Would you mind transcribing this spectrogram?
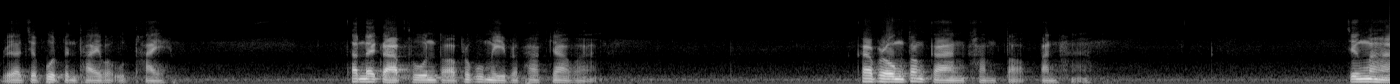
เรือจะพูดเป็นไทยว่าอุทัยท่านได้กราบทูลต่อพระผู้มีพระภาคเจ้าว่าข้าพระองค์ต้องการคำตอบปัญหา จึงมาหา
